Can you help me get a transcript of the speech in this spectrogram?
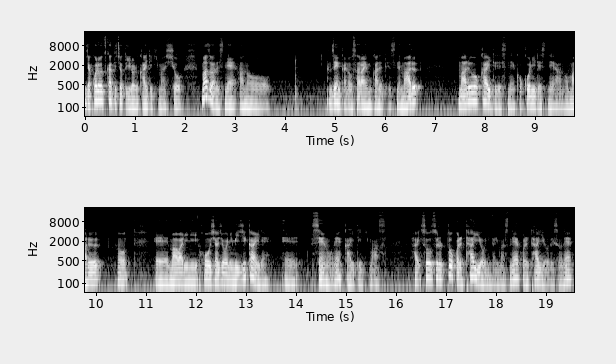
じゃあ、これを使ってちょっといろいろ描いていきましょう。まずはですね、あの前回のおさらいも兼ねてですね、丸、丸を描いてですね、ここにですね、あの、丸の、えー周りに放射状に短いね、えー線をね、描いていきます。はい、そうすると、これ太陽になりますね。これ太陽ですよね。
